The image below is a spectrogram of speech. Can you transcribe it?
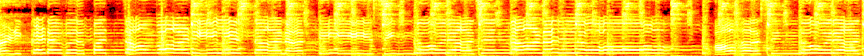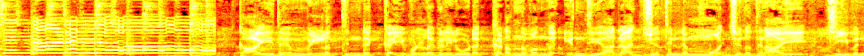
വഴിക്കടവ് പത്താം കായികം വില്ലത്തിന്റെ കൈവെള്ളകളിലൂടെ കടന്നു വന്ന് ഇന്ത്യ രാജ്യത്തിന്റെ മോചനത്തിനായി ജീവൻ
